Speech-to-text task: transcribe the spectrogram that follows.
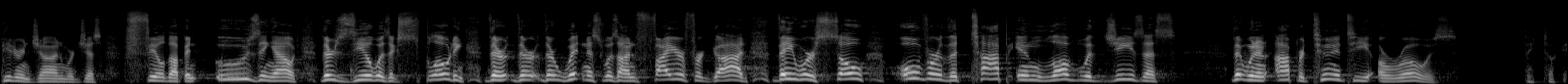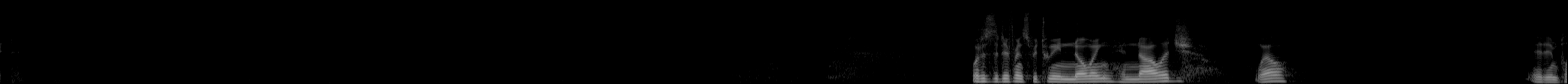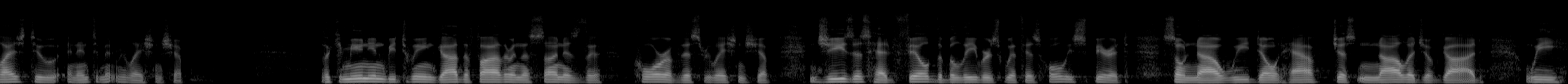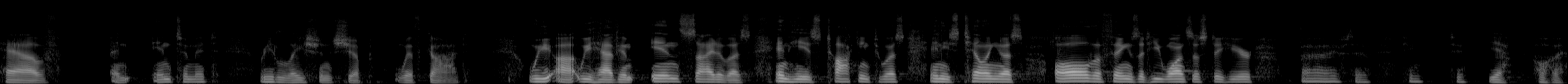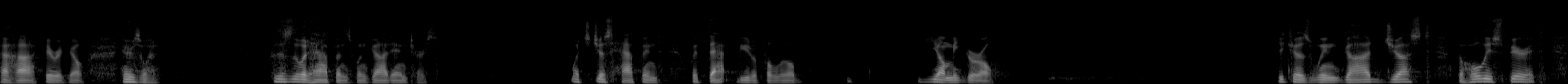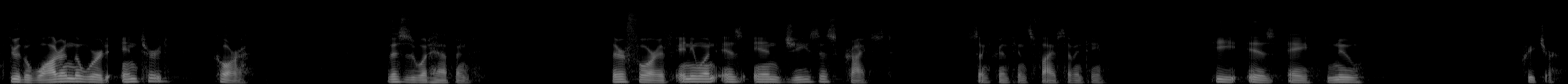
Peter and John were just filled up and oozing out. Their zeal was exploding. Their, their, their witness was on fire for God. They were so over the top in love with Jesus that when an opportunity arose, they took it. What is the difference between knowing and knowledge? Well, it implies to an intimate relationship. The communion between God the Father and the Son is the core of this relationship. Jesus had filled the believers with his Holy Spirit, so now we don't have just knowledge of God, we have an intimate relationship with God. We, uh, we have him inside of us, and he is talking to us, and he's telling us all the things that he wants us to hear. Five, seven, yeah. Oh, here we go. Here's one. Because this is what happens when God enters. What's just happened with that beautiful little yummy girl? Because when God just, the Holy Spirit, through the water and the Word, entered Cora, this is what happened. Therefore, if anyone is in Jesus Christ, 2 Corinthians 5 17 he is a new creature.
